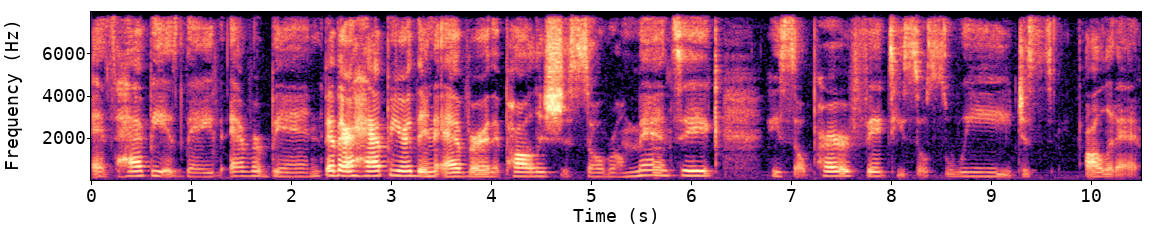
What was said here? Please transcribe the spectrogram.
as happy as they've ever been, that they're happier than ever, that Paul is just so romantic, he's so perfect, he's so sweet, just all of that.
